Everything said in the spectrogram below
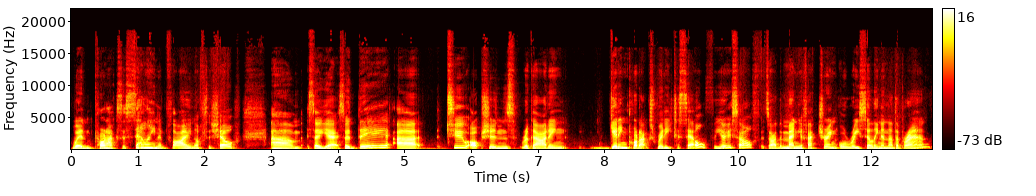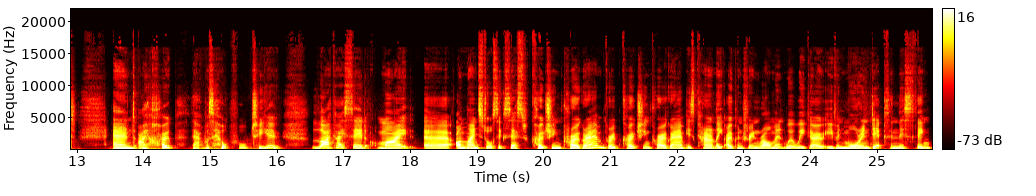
when products are selling and flying off the shelf um, so yeah so there are two options regarding getting products ready to sell for yourself. It's either manufacturing or reselling another brand. And I hope that was helpful to you like I said, my uh, online store success coaching program, group coaching program, is currently open for enrollment, where we go even more in depth in this thing,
